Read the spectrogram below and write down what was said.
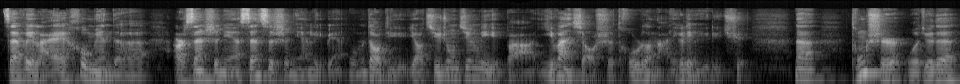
在未来后面的二三十年、三四十年里边，我们到底要集中精力把一万小时投入到哪一个领域里去？那同时，我觉得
